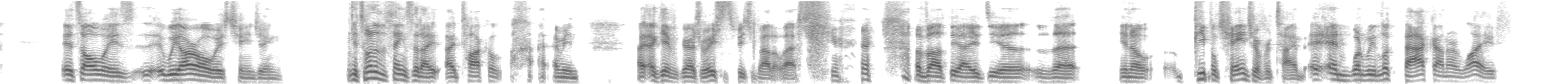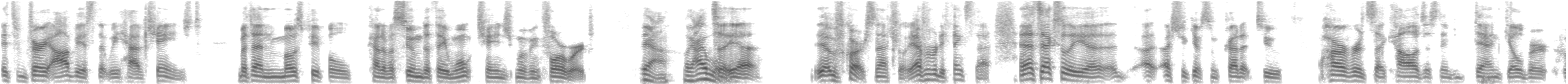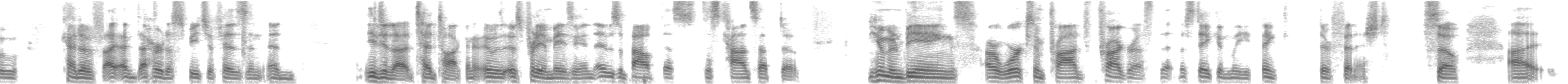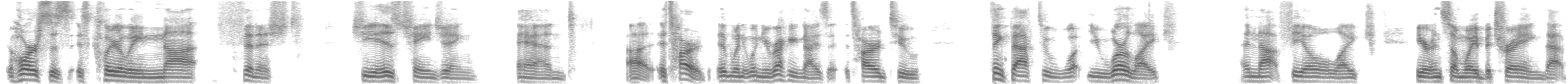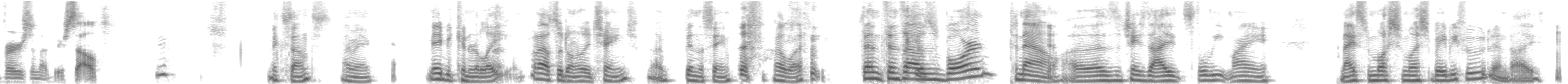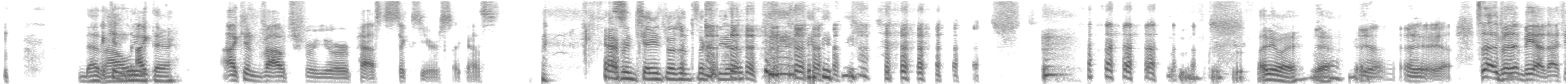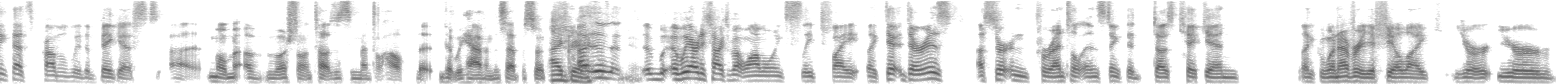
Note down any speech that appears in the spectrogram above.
it's always we are always changing. It's one of the things that I I talk. I mean, I, I gave a graduation speech about it last year about the idea that you know people change over time, and when we look back on our life, it's very obvious that we have changed. But then most people kind of assume that they won't change moving forward. Yeah. Like I will. So yeah, yeah, of course, naturally, everybody thinks that, and that's actually uh, I, I should give some credit to a Harvard psychologist named Dan Gilbert, who kind of I, I heard a speech of his and and he did a TED talk, and it was it was pretty amazing, and it was about this this concept of human beings are works in prod, progress that mistakenly think they're finished. So, uh, Horse is is clearly not finished. She is changing, and uh, it's hard it, when when you recognize it. It's hard to think back to what you were like, and not feel like you're in some way betraying that version of yourself. Makes sense. I mean, maybe can relate, but I also don't really change. I've been the same my life. Since since I was born to now, Yeah. uh, there's a change that I still eat my nice mush mush baby food, and I that I will can- leave I- it there. I can vouch for your past six years, I guess. I haven't changed much in six years. anyway, yeah, yeah. yeah, anyway, yeah. So, but, but yeah, I think that's probably the biggest uh, moment of emotional intelligence and mental health that, that we have in this episode. I agree. Uh, Yeah. we already talked about Wammawink's sleep fight. Like there, there is a certain parental instinct that does kick in, like whenever you feel like your your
